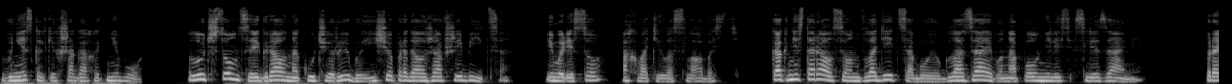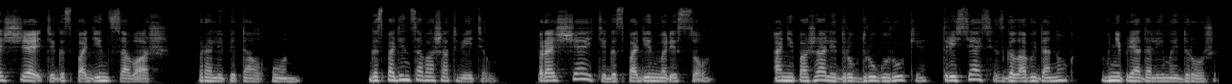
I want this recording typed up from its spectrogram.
в нескольких шагах от него. Луч солнца играл на куче рыбы, еще продолжавшей биться, и Марисо охватила слабость. Как ни старался он владеть собою, глаза его наполнились слезами. «Прощайте, господин Саваш», — пролепетал он. Господин Саваш ответил. «Прощайте, господин Марисо». Они пожали друг другу руки, трясясь с головы до ног в непреодолимой дрожи.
